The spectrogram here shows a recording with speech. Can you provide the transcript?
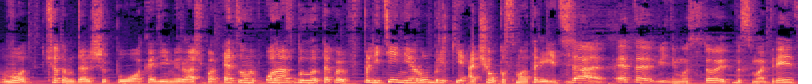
Вот, что там дальше по Академии Рашпор? Это у нас было такое вплетение рубрики «А что посмотреть?». Да, это, видимо, стоит посмотреть.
